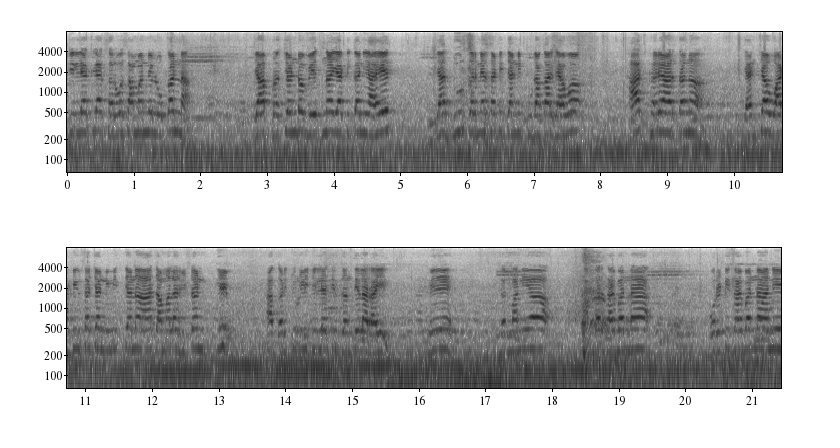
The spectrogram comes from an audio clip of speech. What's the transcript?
जिल्ह्यातल्या सर्वसामान्य लोकांना ज्या प्रचंड वेदना या ठिकाणी आहेत त्या दूर करण्यासाठी त्यांनी पुढाकार घ्यावं. हाच खऱ्या अर्थानं त्यांच्या वाढदिवसाच्या निमित्तानं आज आम्हाला रिटर्न गिफ्ट हा गडचिरोली जिल्ह्यातील जनतेला राहील. मी सन्माननीय आमदार साहेबांना कोरेटी साहेबांना आणि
